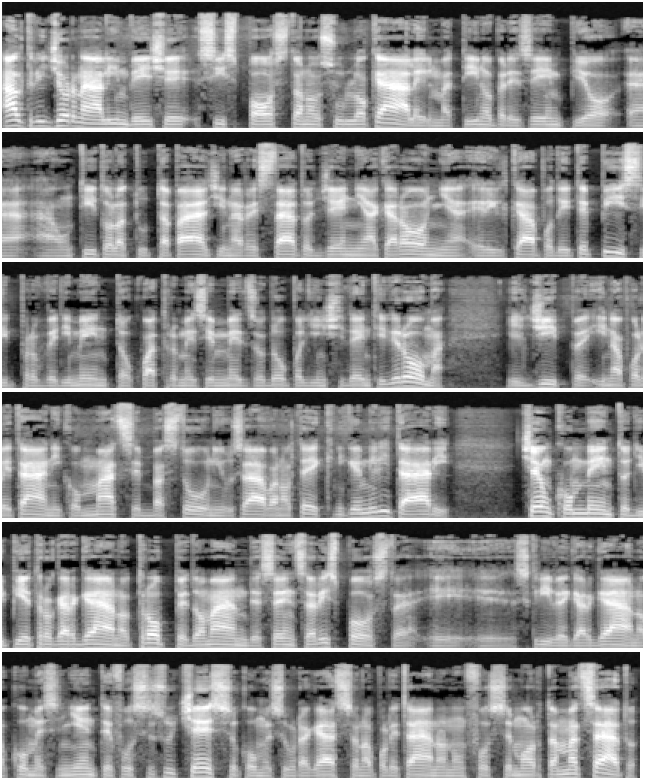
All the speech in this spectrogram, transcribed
Altri giornali invece si spostano sul locale. Il mattino, per esempio, eh, ha un titolo a tutta pagina: arrestato Jenny Acarogna, era il capo dei teppisti. Il provvedimento quattro mesi e mezzo dopo gli incidenti di Roma. Il GIP, i napoletani con mazze e bastoni usavano tecniche militari. C'è un commento di Pietro Gargano, troppe domande senza risposta, e eh, scrive Gargano come se niente fosse successo, come se un ragazzo napoletano non fosse morto ammazzato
